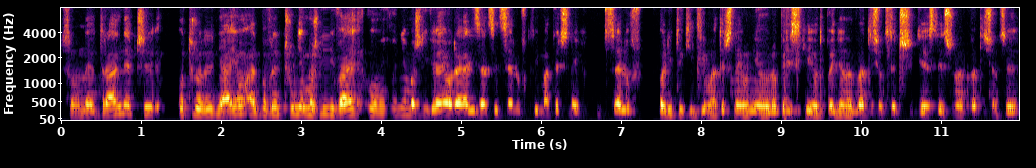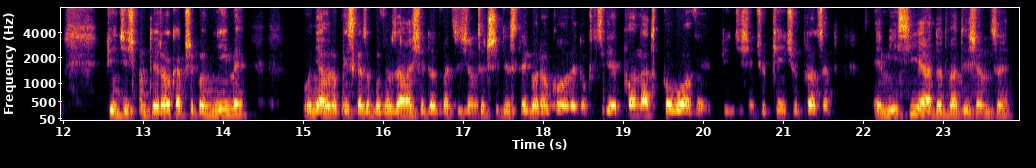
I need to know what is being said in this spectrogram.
są neutralne, czy utrudniają albo wręcz uniemożliwiają realizację celów klimatycznych, celów polityki klimatycznej Unii Europejskiej odpowiednio na 2030 czy na 2050 rok. A przypomnijmy, Unia Europejska zobowiązała się do 2030 roku o redukcję ponad połowy, 55% emisji, a do 2050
